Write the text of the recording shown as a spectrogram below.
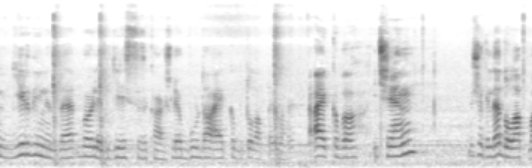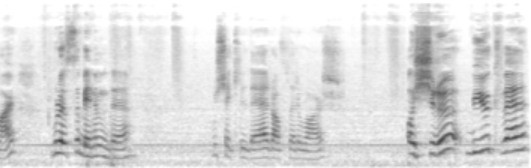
Şimdi girdiğinizde böyle bir giriş sizi karşılıyor. Burada ayakkabı dolapları var. Ayakkabı için bu şekilde dolap var. Burası benim de. Bu şekilde rafları var. Aşırı büyük ve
